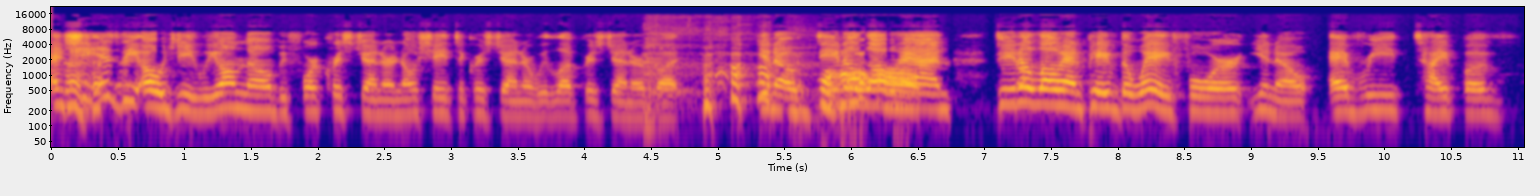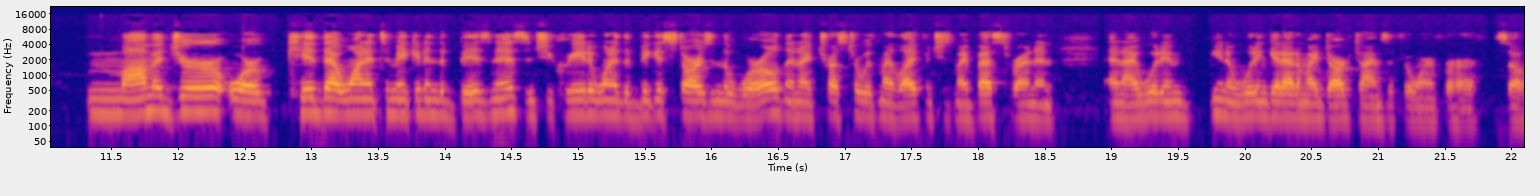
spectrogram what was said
And she is the OG. We all know before Kris Jenner, no shade to Kris Jenner. We love Kris Jenner, but you know, Dina oh. Lohan, Dina Lohan paved the way for, you know, every type of momager or kid that wanted to make it in the business and she created one of the biggest stars in the world and I trust her with my life and she's my best friend and and I wouldn't, you know, wouldn't get out of my dark times if it weren't for her. So,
